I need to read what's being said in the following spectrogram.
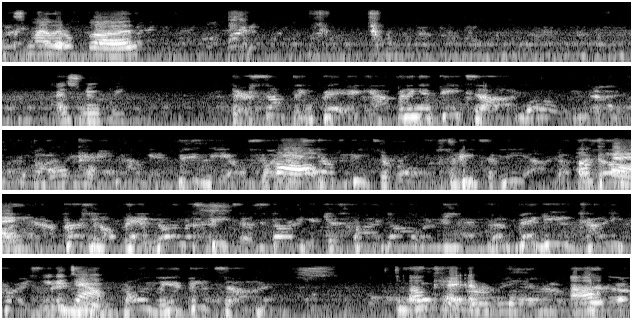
He's my little bud. Hi, Snoopy. There's something big happening at Pizza Hut. Okay. Now get big meals like But- stuffed pizza rolls, pizza mia, the Okay. and our personal panormous pizza starting at just five dollars. The Big E Tiny Price. You get down. Only at Pizza Hut. Okay, everybody. Uh,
